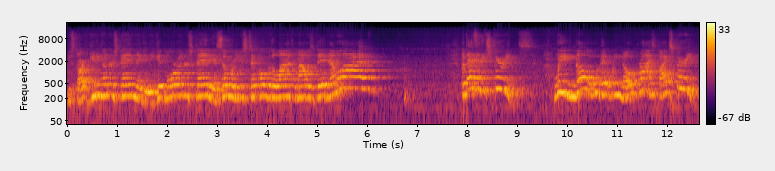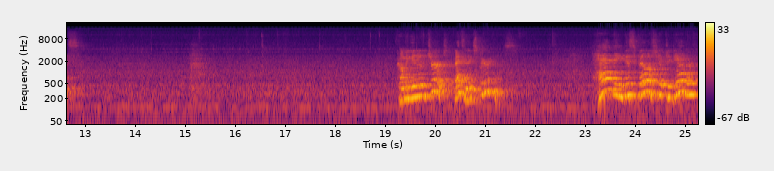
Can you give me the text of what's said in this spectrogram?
you start getting understanding and you get more understanding and somewhere you step over the line from I was dead and I'm alive. But that's an experience. We know that we know Christ by experience. Coming into the church, that's an experience. Having this fellowship together,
